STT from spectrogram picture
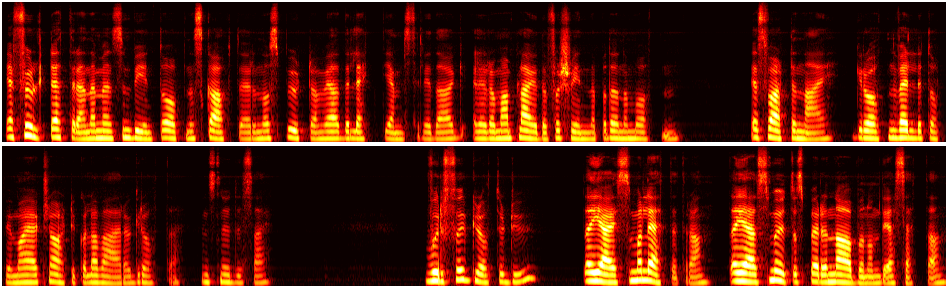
Jeg fulgte etter henne mens hun begynte å åpne skapdørene og spurte om vi hadde lekt gjemsel i dag, eller om han pleide å forsvinne på denne måten. Jeg svarte nei, gråten vellet opp i meg, jeg klarte ikke å la være å gråte. Hun snudde seg. Hvorfor gråter du? Det er jeg som har lett etter han. Det er jeg som er ute og spørre naboen om de har sett han.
